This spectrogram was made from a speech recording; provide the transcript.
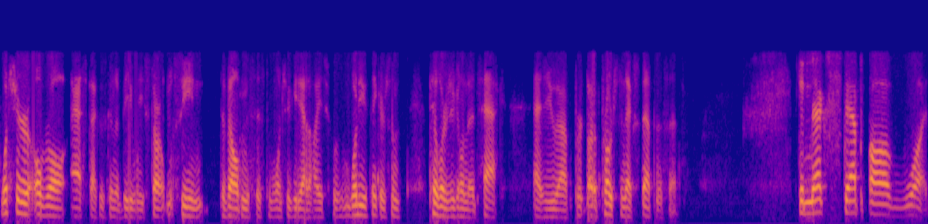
what's your overall aspect is going to be when you start seeing developing the system once you get out of high school? What do you think are some pillars you're going to attack as you uh, pr- approach the next step in a sense? The next step of what?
